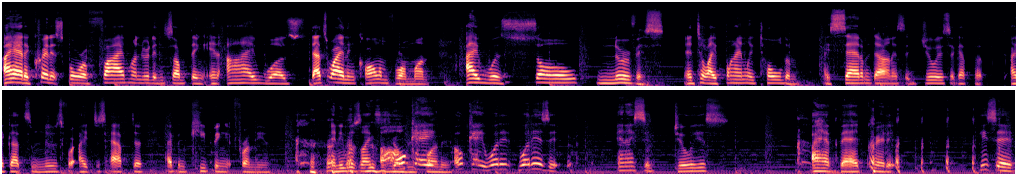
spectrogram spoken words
I had a credit score of 500 and something, and I was, that's why I didn't call him for a month. I was so nervous until I finally told him. I sat him down. I said, Julius, I got the, I got some news for. I just have to. I've been keeping it from you. And he was like, "Oh, okay, okay. What it, what is it?" And I said, Julius, I have bad credit. He said,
